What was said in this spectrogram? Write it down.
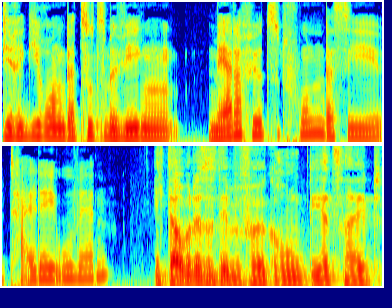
die Regierung dazu zu bewegen, mehr dafür zu tun, dass sie Teil der EU werden? Ich glaube, dass es der Bevölkerung derzeit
